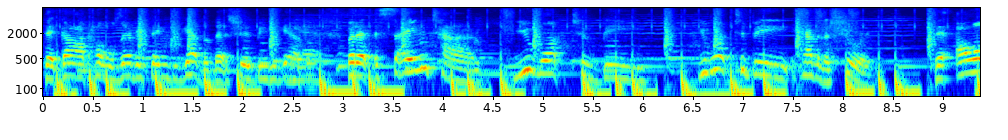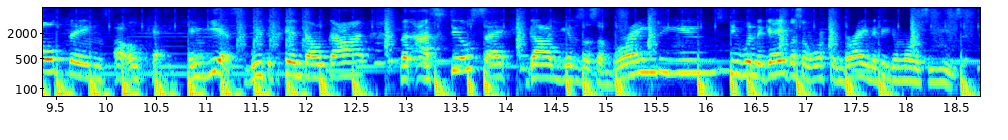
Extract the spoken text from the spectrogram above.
that god holds everything together that should be together. Yes. but at the same time you want to be you want to be having a surety that all things are okay. And yes we depend on god but i still say god gives us a brain to use. He wouldn't have gave us a working brain if he didn't want us to use it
